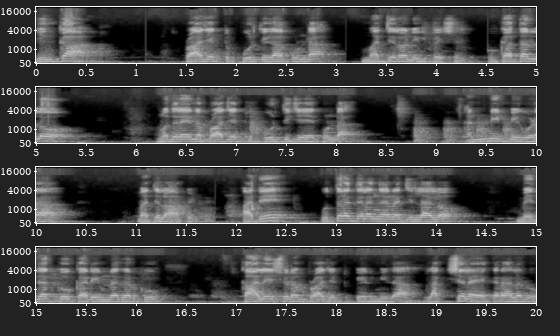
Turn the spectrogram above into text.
ఇంకా ప్రాజెక్టు పూర్తి కాకుండా మధ్యలో నిలిపేసింది. గతంలో మొదలైన ప్రాజెక్టులు పూర్తి చేయకుండా అన్నిటినీ కూడా మధ్యలో ఆపిండు. అదే ఉత్తర తెలంగాణ జిల్లాలో మెదక్కు కరీంనగర్కు కాళేశ్వరం ప్రాజెక్టు పేరు మీద లక్షల ఎకరాలను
